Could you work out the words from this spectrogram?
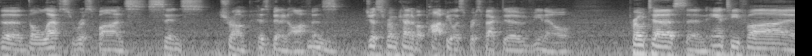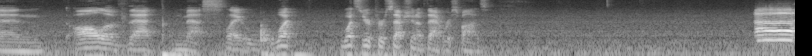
the the left's response since Trump has been in office? Just from kind of a populist perspective, you know, protests and Antifa and all of that mess. Like, what what's your perception of that response? Uh,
